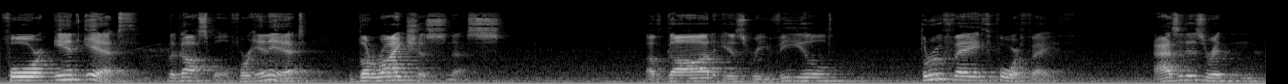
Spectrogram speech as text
For in it, the gospel, for in it, the righteousness of God is revealed through faith for faith. As it is written,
